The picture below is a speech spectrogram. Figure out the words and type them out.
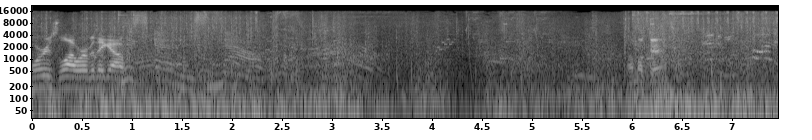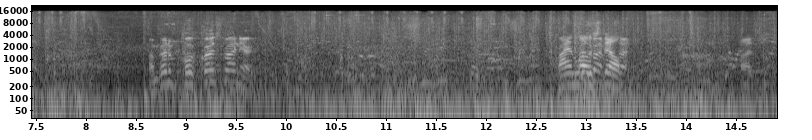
Warriors low wherever they go. I'm okay. I'm gonna put quest run here. Rein low still. run, quest run. Nice.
